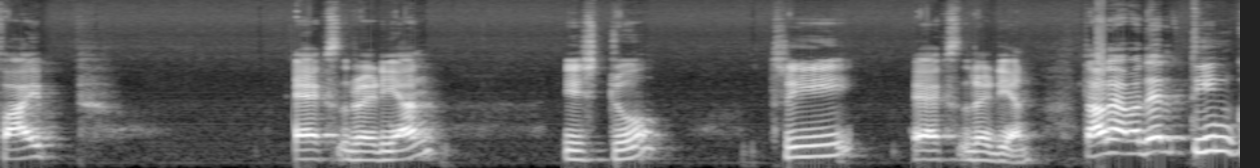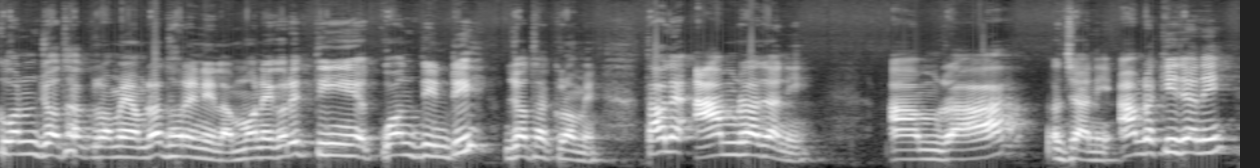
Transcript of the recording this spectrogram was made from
five X radian is to three X radian তাহলে আমাদের তিন কোণ যথাক্রমে আমরা ধরে নিলাম। মনে করি তি- কোণ তিনটি যথাক্রমে। তাহলে আমরা জানি আমরা জানি। আমরা কি জানি?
